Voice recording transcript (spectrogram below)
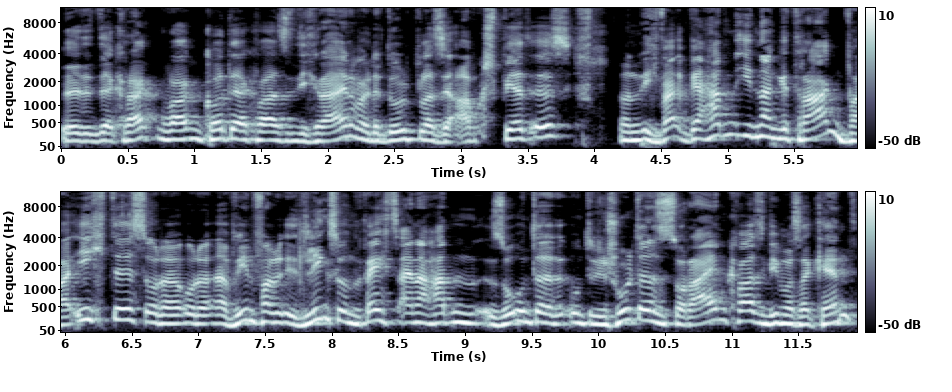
Der Krankenwagen konnte ja quasi nicht rein, weil der Duldplatz ja abgesperrt ist. Und ich weiß, wir hatten ihn dann getragen. War ich das oder oder auf jeden Fall links und rechts einer hatten so unter unter den Schultern so rein quasi, wie man es erkennt,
